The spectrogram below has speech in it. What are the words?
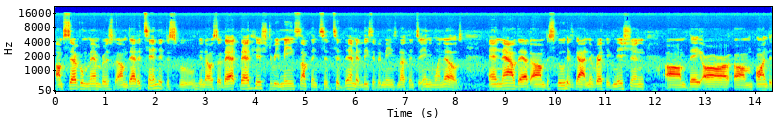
um, several members um, that attended the school you know so that that history means something to, to them at least if it means nothing to anyone else. And now that um, the school has gotten the recognition um, they are um, on the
